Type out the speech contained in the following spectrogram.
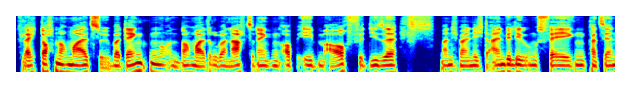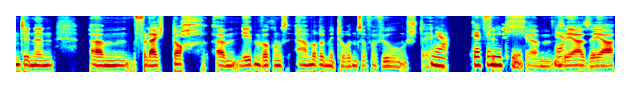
vielleicht doch nochmal zu überdenken und nochmal drüber nachzudenken, ob eben auch für diese manchmal nicht einwilligungsfähigen Patientinnen ähm, vielleicht doch ähm, nebenwirkungsärmere Methoden zur Verfügung stellen. Ja, definitiv. Ich ähm, ja. sehr, sehr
